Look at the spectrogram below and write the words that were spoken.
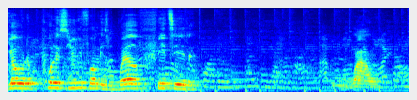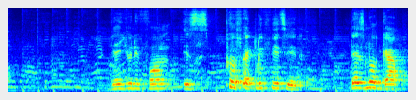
Yo, the police uniform is well fitted. Wow. Their uniform is perfectly fitted. There's no gap.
